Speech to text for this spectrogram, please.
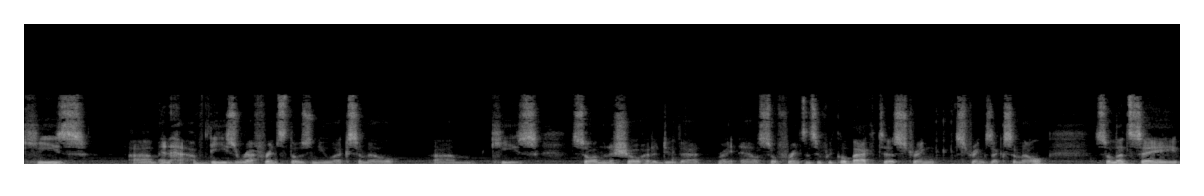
keys um, and have these reference those new XML um, keys. So I'm going to show how to do that right now. So for instance, if we go back to string strings XML, so let's say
